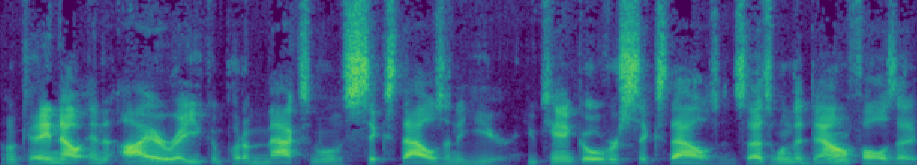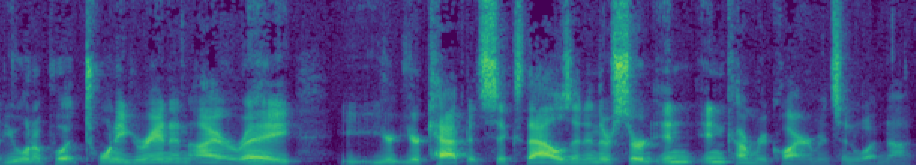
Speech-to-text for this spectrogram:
Okay, now in an IRA you can put a maximum of six thousand a year. You can't go over six thousand. So that's one of the downfalls that if you want to put twenty grand in IRA, you're, you're capped at six thousand, and there's certain in, income requirements and whatnot.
